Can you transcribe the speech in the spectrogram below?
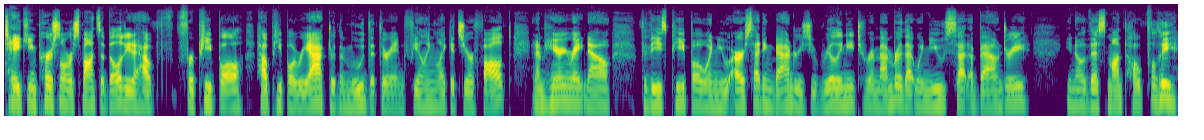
taking personal responsibility to how for people how people react or the mood that they're in feeling like it's your fault. And i'm hearing right now for these people when you are setting boundaries you really need to remember that when you set a boundary you know this month hopefully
